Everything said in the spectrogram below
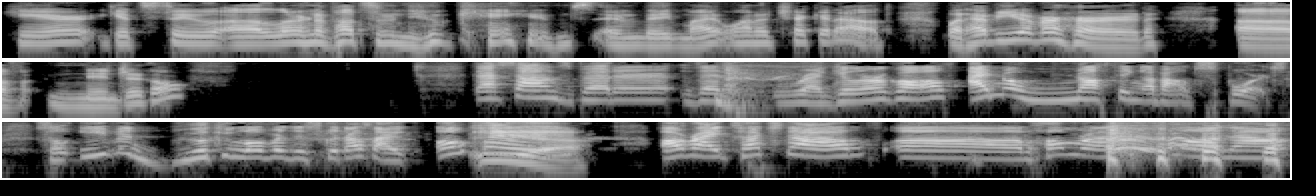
here gets to uh, learn about some new games and they might want to check it out. But have you ever heard of Ninja Golf? That sounds better than regular golf. I know nothing about sports. So even looking over the script, I was like, okay, Yeah. All right, touchdown, um, home run, come on now.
